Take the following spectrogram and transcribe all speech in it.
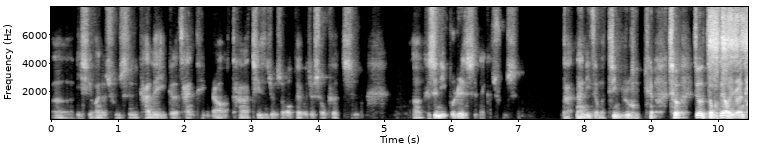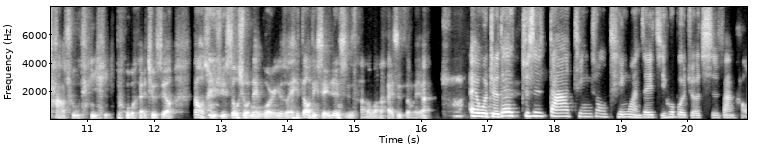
呃你喜欢的厨师开了一个餐厅，然后他其实就说 OK，我就熟客制，呃，可是你不认识那个厨师。那那你怎么进入？就就总是要有人踏出第一步，就是要到处去 social network，就说哎，到底谁认识他吗？还是怎么样？哎，我觉得就是大家听众听完这一集，会不会觉得吃饭好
